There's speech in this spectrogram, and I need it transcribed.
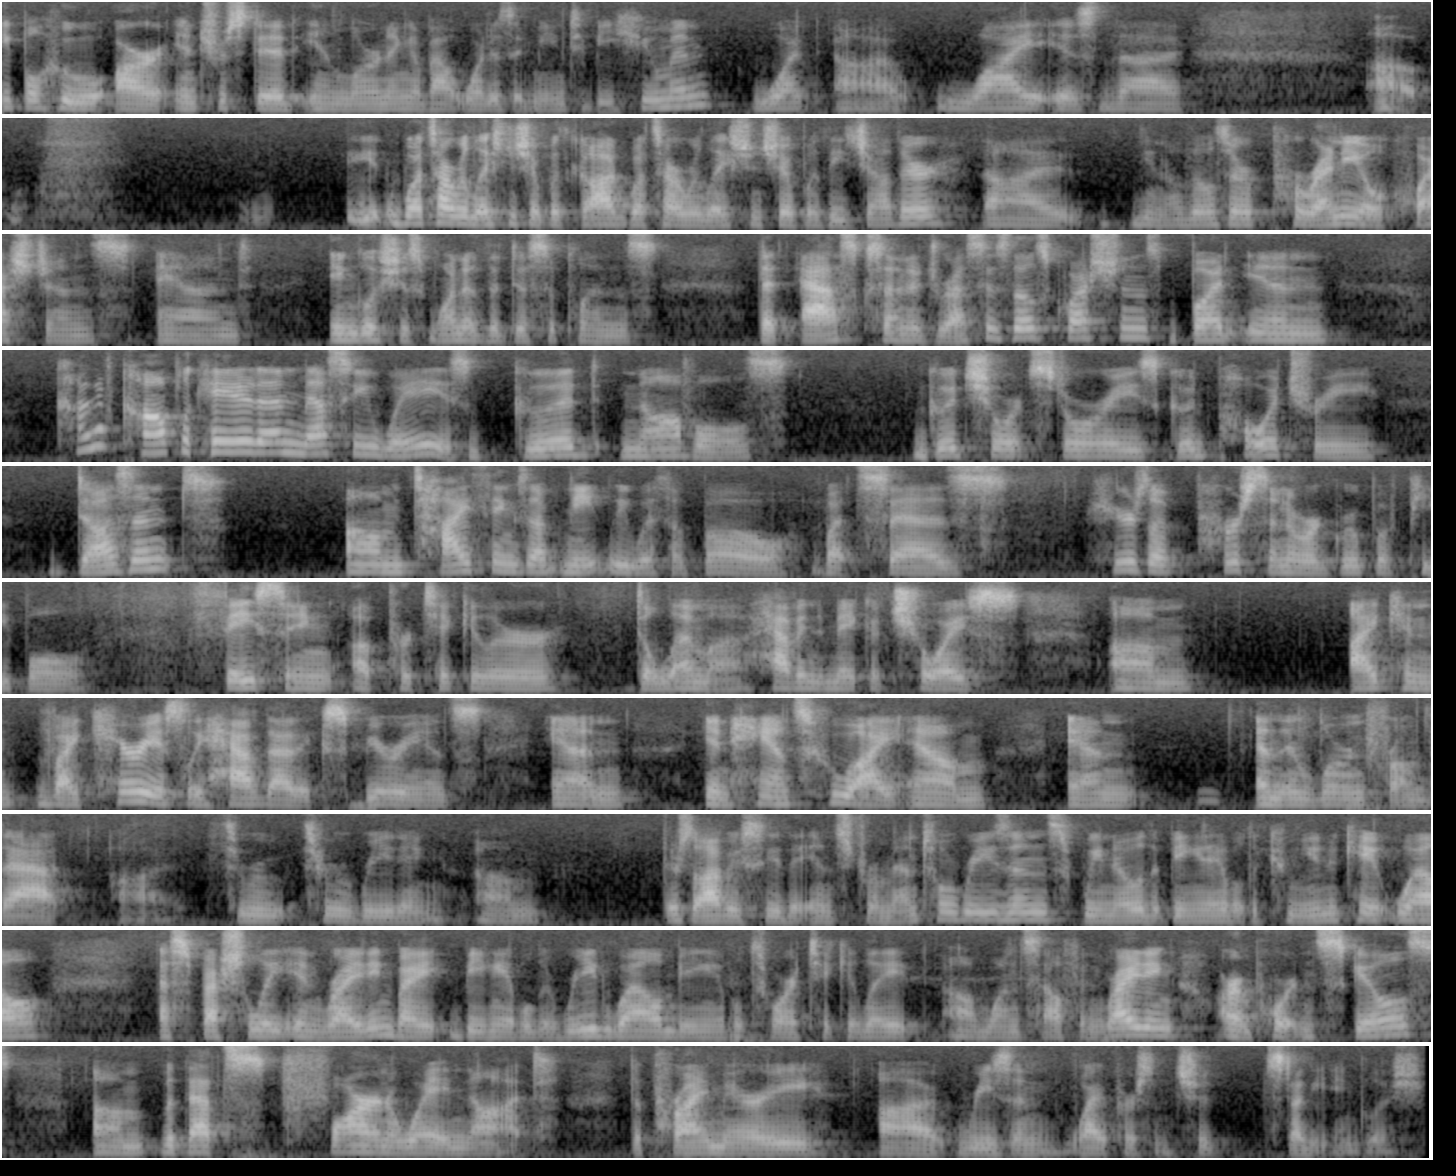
people who are interested in learning about what does it mean to be human, what, uh, why is the, uh, what's our relationship with God, what's our relationship with each other. Uh, you know, those are perennial questions, and English is one of the disciplines that asks and addresses those questions, but in kind of complicated and messy ways. Good novels, good short stories, good poetry doesn't um, tie things up neatly with a bow, but says, here's a person or a group of people facing a particular dilemma, having to make a choice. Um, I can vicariously have that experience and enhance who I am and, and then learn from that uh, through, through reading. Um, there's obviously the instrumental reasons. We know that being able to communicate well especially in writing, by being able to read well and being able to articulate um, oneself in writing, are important skills. Um, but that's far and away not the primary uh, reason why a person should study English.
